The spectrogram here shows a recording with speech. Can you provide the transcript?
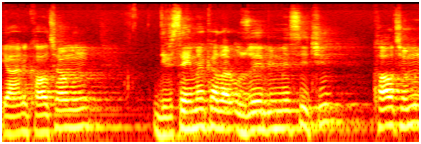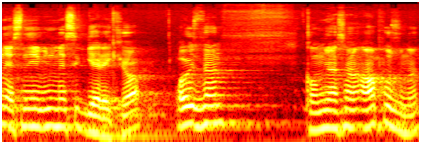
yani kalçamın dirseğime kadar uzayabilmesi için kalçamın esneyebilmesi gerekiyor. O yüzden Kondiyasana A pozunu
